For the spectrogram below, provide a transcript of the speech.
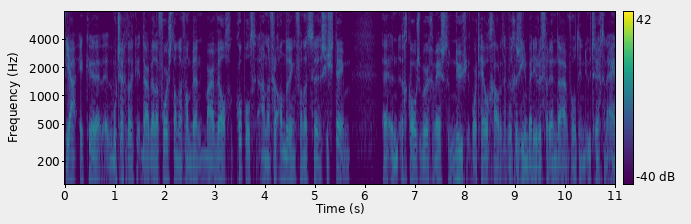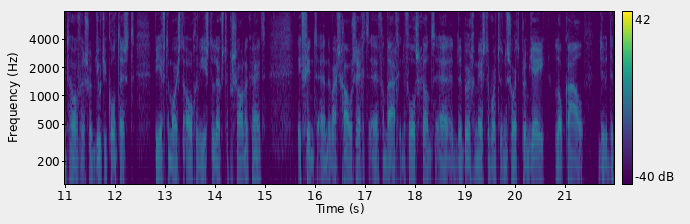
Ja, ik uh, moet zeggen dat ik daar wel een voorstander van ben... maar wel gekoppeld aan een verandering van het uh, systeem. Uh, een gekozen burgemeester nu wordt heel gauw, dat hebben we gezien bij die referenda... bijvoorbeeld in Utrecht en Eindhoven, een soort beauty contest. Wie heeft de mooiste ogen, wie is de leukste persoonlijkheid? Ik vind, en waar Schouw zegt uh, vandaag in de Volkskrant... Uh, de burgemeester wordt een soort premier lokaal, de, de,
